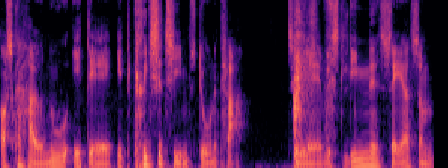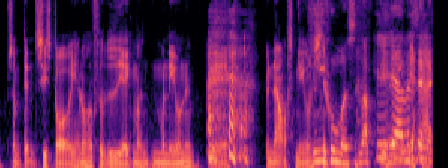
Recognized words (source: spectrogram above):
Oscar har jo nu et, øh, et kriseteam stående klar til øh, hvis lignende sager, som, som den sidste år, jeg nu har fået at vide, jeg ikke må, må nævne øh, med navns nævnelse. Vi humor snart. ja, ja,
